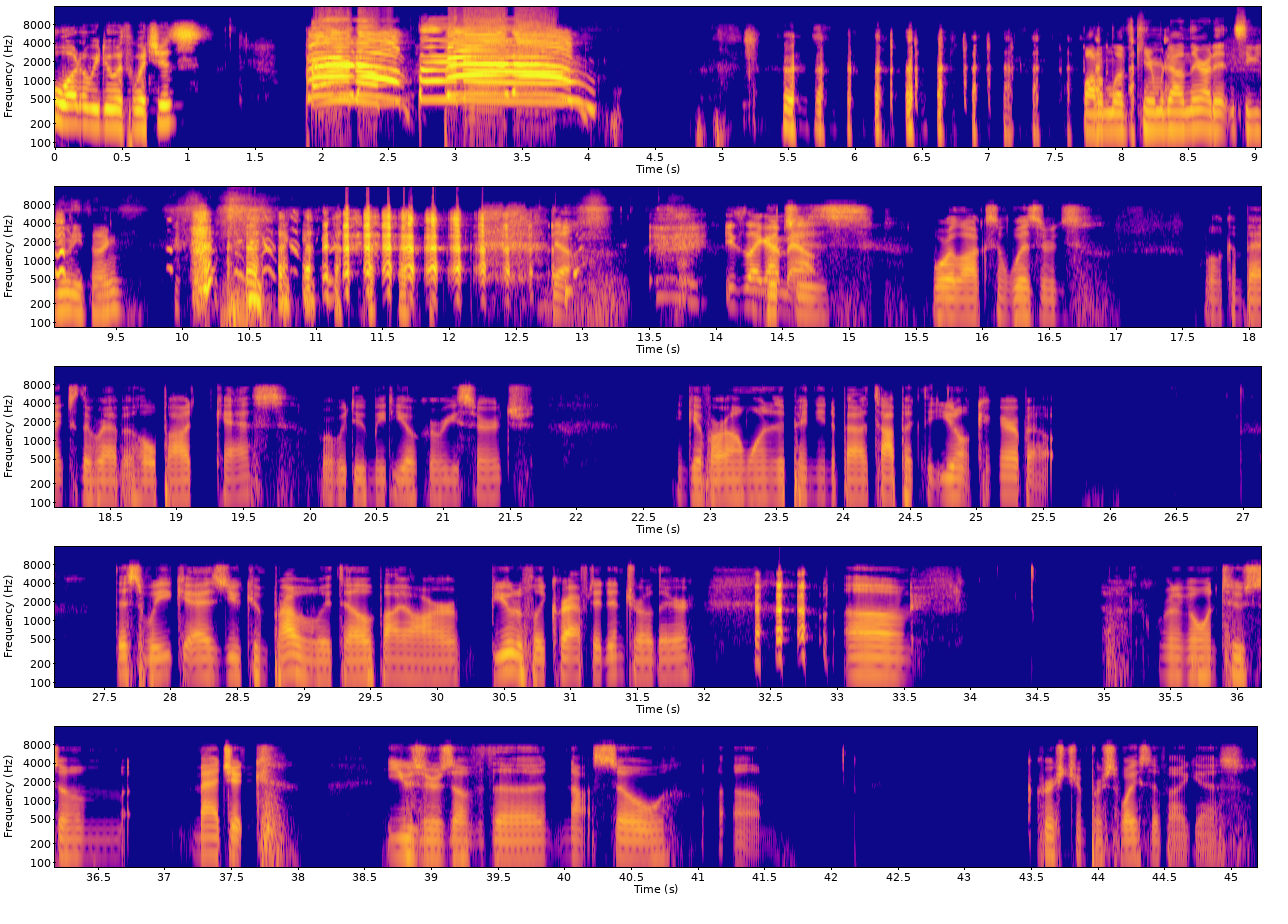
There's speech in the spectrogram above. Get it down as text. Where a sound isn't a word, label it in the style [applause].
What do we do with witches? Burn them! Burn them! [laughs] Bottom left camera down there. I didn't see you do anything. [laughs] No. He's like, I'm out. Witches, warlocks, and wizards. Welcome back to the Rabbit Hole Podcast, where we do mediocre research and give our unwanted opinion about a topic that you don't care about. This week, as you can probably tell by our beautifully crafted intro there, [laughs] um, we're going to go into some magic users of the not so um, Christian persuasive, I guess.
